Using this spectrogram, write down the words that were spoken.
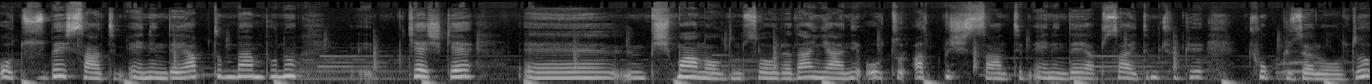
35 santim eninde yaptım ben bunu. Keşke e, pişman oldum sonradan yani 60 santim eninde yapsaydım çünkü çok güzel oldu.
